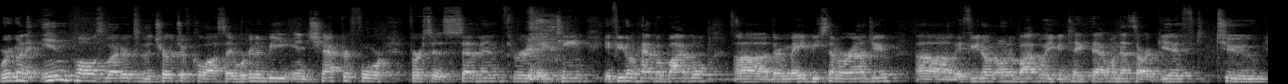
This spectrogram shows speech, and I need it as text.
We're going to end Paul's letter to the church of Colossae. We're going to be in chapter 4, verses 7 through 18. If you don't have a Bible, uh, there may be some around you. Uh, if you don't own a Bible, you can take that one. That's our gift to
